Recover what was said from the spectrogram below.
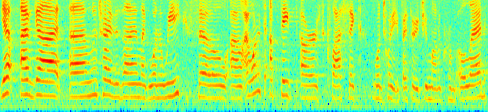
Yep, I've got. Uh, I'm going to try to design like one a week. So uh, I wanted to update our classic 128 by 32 monochrome OLED.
